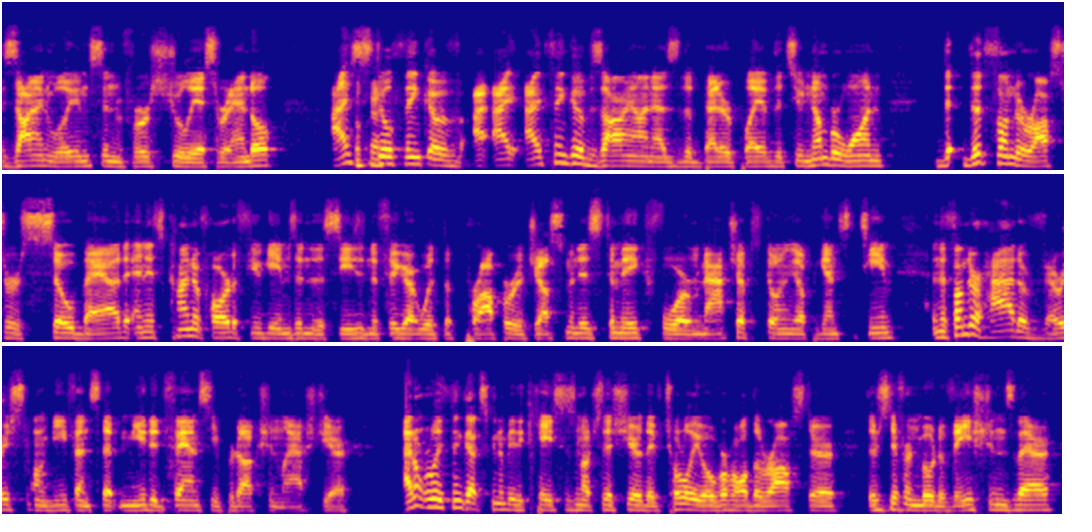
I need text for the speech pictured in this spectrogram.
Zion Williamson versus Julius Randle. I okay. still think of I, I think of Zion as the better play of the two. Number one, the, the, Thunder roster is so bad, and it's kind of hard a few games into the season to figure out what the proper adjustment is to make for matchups going up against the team. And the Thunder had a very strong defense that muted fantasy production last year. I don't really think that's going to be the case as much this year. They've totally overhauled the roster. There's different motivations there.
